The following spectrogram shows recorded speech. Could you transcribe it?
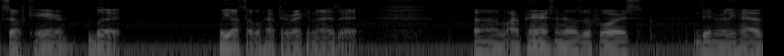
self care, but we also have to recognize that um, our parents and those before us didn't really have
